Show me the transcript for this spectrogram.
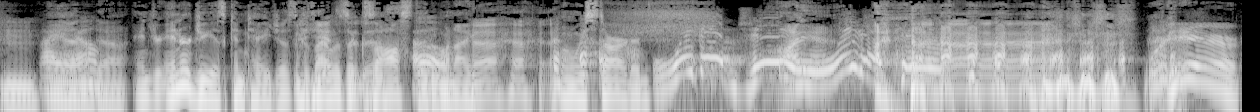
I and am. uh, and your energy is contagious because I was exhausted Oh. when I when we started. Wake up, Jay! Wake up, kid! We're here.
